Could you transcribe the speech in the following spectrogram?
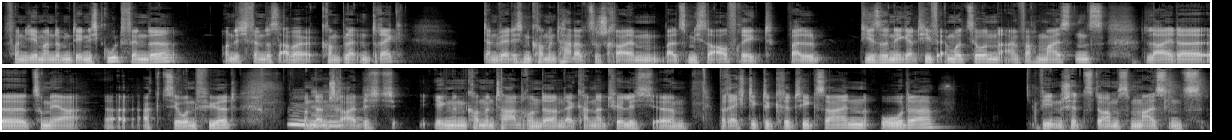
von jemandem, den ich gut finde und ich finde es aber kompletten Dreck, dann werde ich einen Kommentar dazu schreiben, weil es mich so aufregt, weil diese Negativemotionen einfach meistens leider äh, zu mehr äh, Aktionen führt. Mhm. Und dann mhm. schreibe ich irgendeinen Kommentar drunter und er kann natürlich ähm, berechtigte Kritik sein oder wie in Shitstorms meistens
